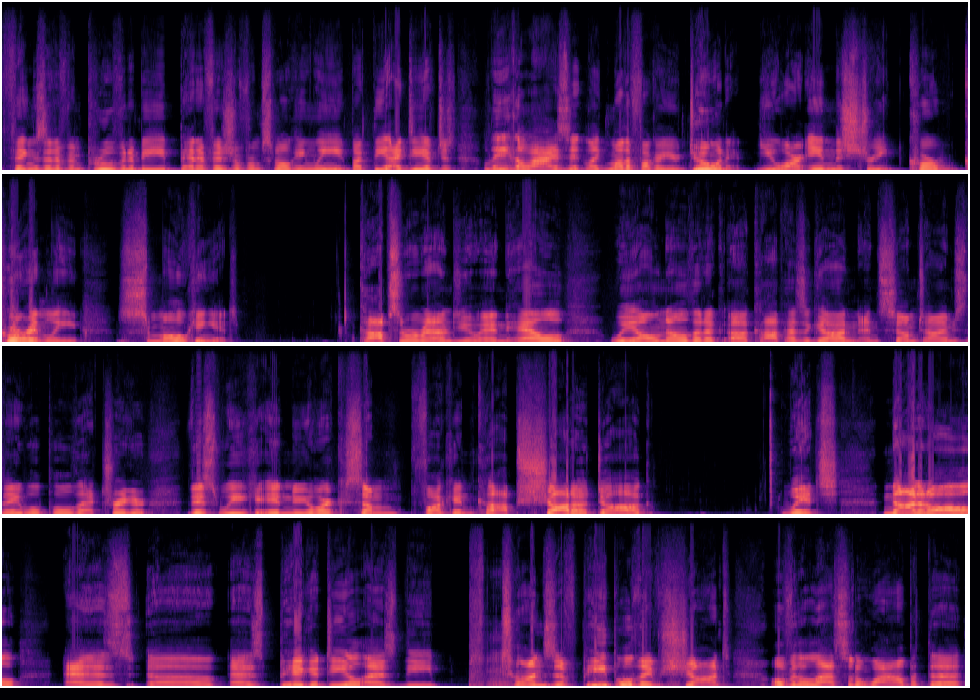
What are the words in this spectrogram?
things that have been proven to be beneficial from smoking weed, but the idea of just legalize it, like motherfucker, you're doing it. You are in the street cur- currently smoking it. Cops are around you, and hell, we all know that a, a, cop has a gun, and sometimes they will pull that trigger. This week in New York, some fucking cop shot a dog, which not at all as uh, as big a deal as the tons of people they've shot over the last little while, but the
